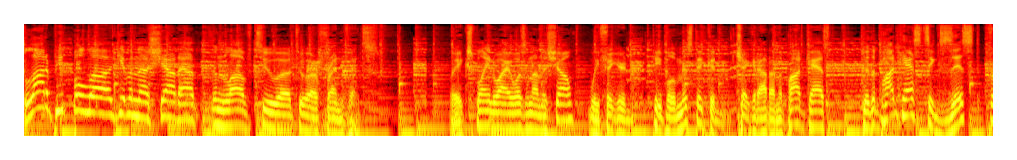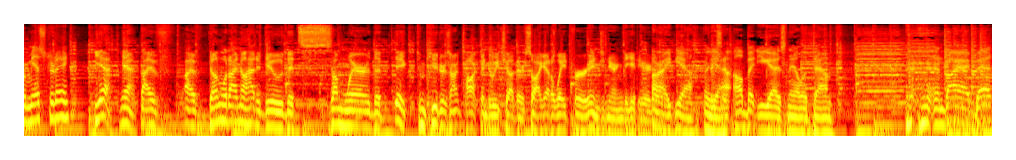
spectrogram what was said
A lot of people uh, giving a shout out and love to uh, to our friend Vince. We explained why I wasn't on the show. We figured people who missed it could check it out on the podcast. Do the podcasts exist from yesterday? Yeah, yeah. I've I've done what I know how to do. That's somewhere that the computers aren't talking to each other, so I got to wait for engineering to get here. To All right, yeah, yeah. I'll bet you guys nail it down. and by I bet,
